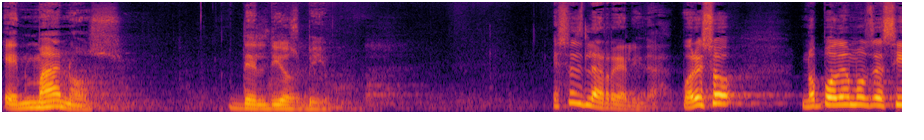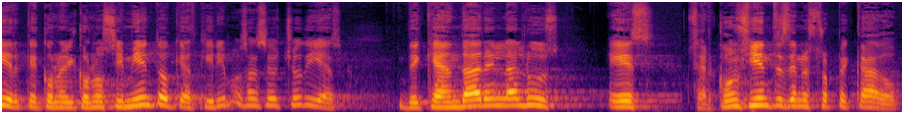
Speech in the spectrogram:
en manos del Dios vivo. Esa es la realidad. Por eso no podemos decir que con el conocimiento que adquirimos hace ocho días de que andar en la luz es ser conscientes de nuestro pecado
